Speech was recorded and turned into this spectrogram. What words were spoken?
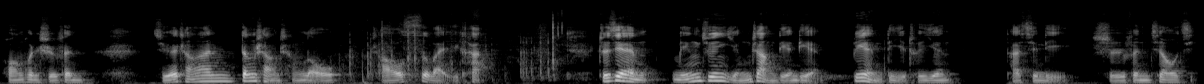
黄昏时分，觉长安登上城楼，朝寺外一看，只见明军营帐点点，遍地炊烟，他心里十分焦急。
